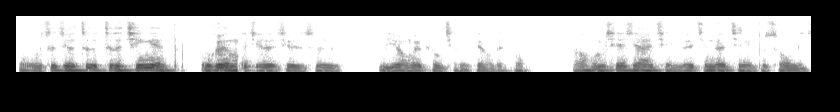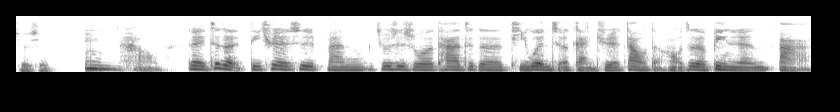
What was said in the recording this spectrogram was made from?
我是觉得这个这个经验，我个人会觉得其实是比我会更强调的哦。好，我们接下来请瑞金在进一步说明，谢谢。嗯，好，对，这个的确是蛮，就是说他这个提问者感觉到的哈，这个病人把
